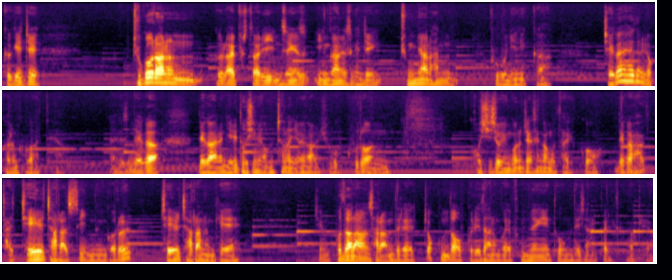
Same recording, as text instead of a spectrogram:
그게 이제 주거라는 그 라이프 스타일이 인생에서 인간에서 굉장히 중요한 한 부분이니까 제가 해야 될 역할은 그거 같아요. 네, 그래서 내가 내가 하는 일이 도심에 엄청난 영향을 주고 그런 거시적인 거는 제가 생각 못 하겠고 내가 제일 잘할 수 있는 거를 제일 잘하는 게 지금 보다 나은 사람들의 조금 더 업그레이드 하는 거에 분명히 도움이 되지 않을까 이렇게 생각해요.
